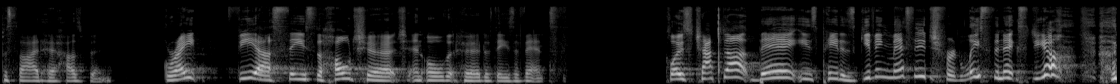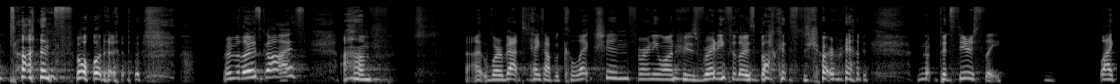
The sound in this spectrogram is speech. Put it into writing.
beside her husband. Great fear seized the whole church and all that heard of these events. Closed chapter. There is Peter's giving message for at least the next year. Done and sorted. Remember those guys? Um, Uh, we're about to take up a collection for anyone who's ready for those buckets to go around. But seriously, like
